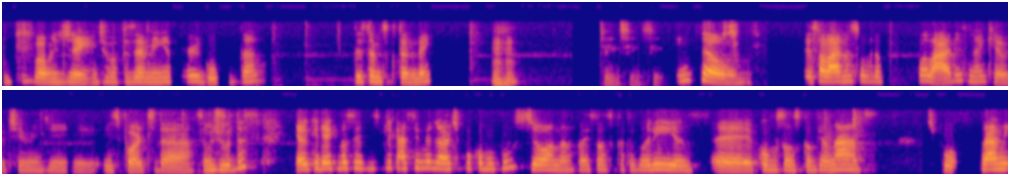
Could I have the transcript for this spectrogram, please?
Muito bom, gente. Eu vou fazer a minha pergunta. Vocês estão me escutando bem? Uhum. Sim, sim, sim. Então, vocês falaram sobre a Polaris, né? Que é o time de esportes da São Judas. Eu queria que vocês explicassem melhor, tipo, como funciona, quais são as categorias, é, como são os campeonatos. Tipo, pra mim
